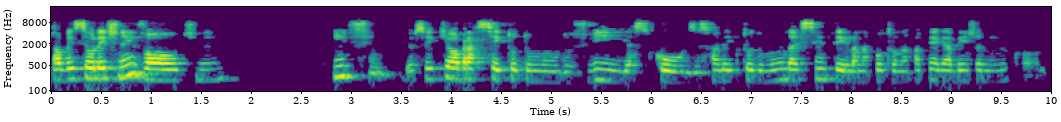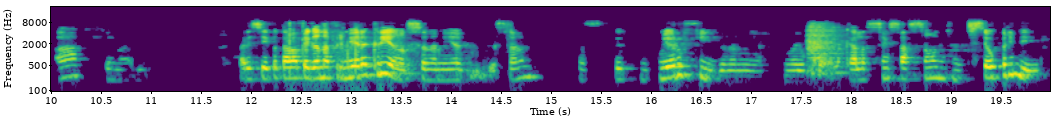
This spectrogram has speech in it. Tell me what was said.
Talvez seu leite nem volte, né? Enfim, eu sei que eu abracei todo mundo, vi as coisas, falei com todo mundo, aí sentei lá na poltrona para pegar Benjamin no colo. Ah, Maria. Parecia que eu estava pegando a primeira criança na minha vida, sabe? O primeiro filho na minha, no meu colo, aquela sensação de, de ser o primeiro.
